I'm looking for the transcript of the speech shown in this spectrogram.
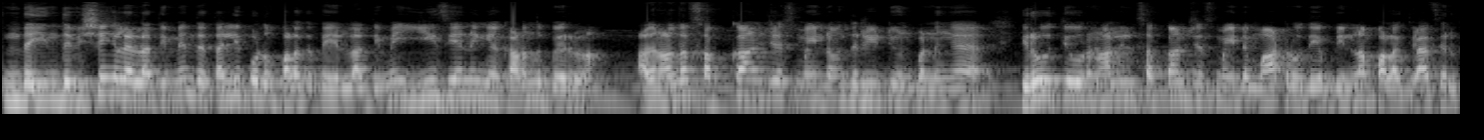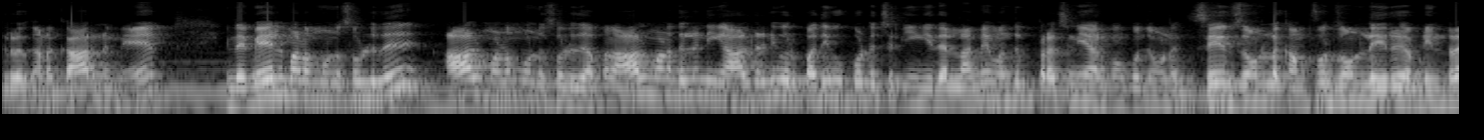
இந்த இந்த விஷயங்கள் எல்லாத்தையுமே இந்த தள்ளி போடும் பழக்கத்தை எல்லாத்தையுமே ஈஸியாக நீங்கள் கடந்து போயிடலாம் அதனால தான் சப்கான்ஷியஸ் மைண்டை வந்து ரீட்யூன் பண்ணுங்கள் இருபத்தி ஒரு நாளில் சப்கான்ஷியஸ் மைண்டை மாற்றுவது அப்படின்லாம் பல கிளாஸ் இருக்கிறதுக்கான காரணமே இந்த மேல் மனம் ஒன்று சொல்லுது ஆள் மனம் ஒன்று சொல்லுது. அப்போ ஆள் மனதில் நீங்கள் ஆல்ரெடி ஒரு பதிவு போட்டு வச்சிருக்கீங்க. இது எல்லாமே வந்து பிரச்சனையாக இருக்கும். கொஞ்சம் உனக்கு சேஃப் ஜோனில் கம்ஃபர்ட் ஜோனில் இரு அப்படின்ற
